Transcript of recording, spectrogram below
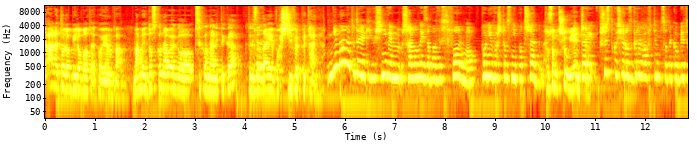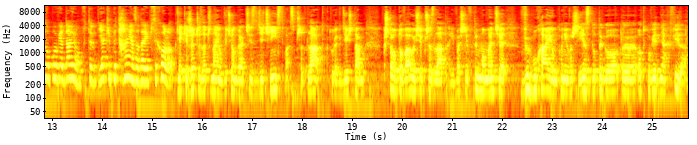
Ale to robi robotę, powiem wam. Mamy doskonałego psychoanalityka, który Tak. zadaje właściwe pytania. Nie mamy tutaj jakiegoś, nie wiem, szalonej zabawy z formą, ponieważ to jest niepotrzebne. Tu są trzy ujęcia. Tutaj wszystko się rozgrywa w tym, co te kobiety opowiadają, w tym, jakie pytania zadaje psycholog. jakie rzeczy zaczynają wyciągać z dzieciństwa, sprzed lat, które gdzieś tam kształtowały się przez lata i właśnie w tym momencie wybuchają, ponieważ jest do tego e, odpowiednia chwila.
